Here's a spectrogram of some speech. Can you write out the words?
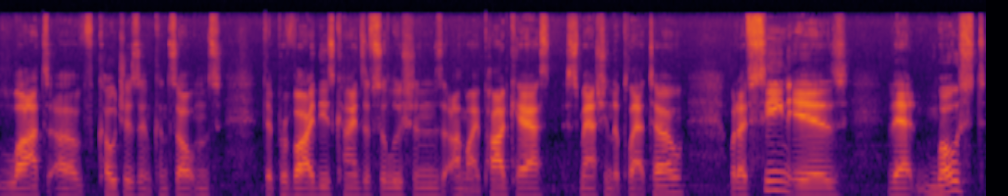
lots of coaches and consultants that provide these kinds of solutions on my podcast, Smashing the Plateau. What I've seen is that most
